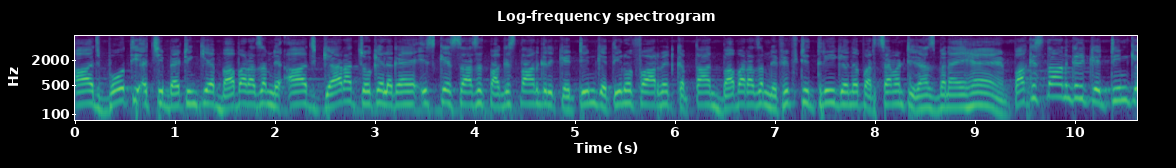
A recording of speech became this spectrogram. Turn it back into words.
आज बहुत ही अच्छी बैटिंग की है। बाबर आज़म ने आज ग्यारह चौके लगाए इसके साथ साथ पाकिस्तान क्रिकेट टीम के तीनों फॉर्मेट कप्तान बाबर आज़म ने फिफ्टी थ्री गेंदों पर सेवेंटी रन बनाए हैं। पाकिस्तान क्रिकेट टीम के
